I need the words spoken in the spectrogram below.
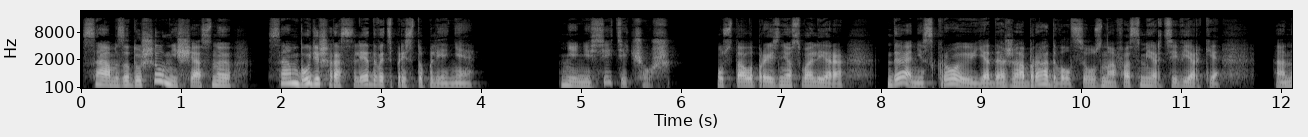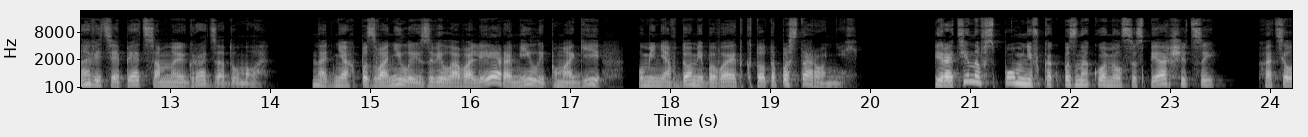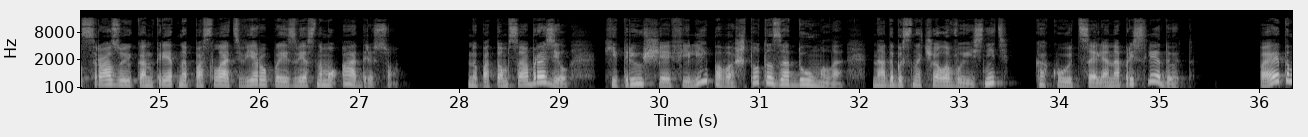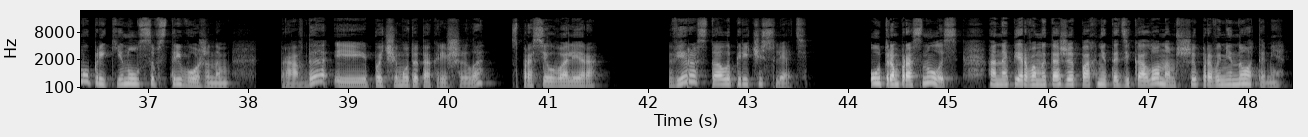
Сам задушил несчастную, сам будешь расследовать преступление. Не несите чушь, устало произнес Валера. Да, не скрою, я даже обрадовался, узнав о смерти Верки. Она ведь опять со мной играть задумала. На днях позвонила и завела Валера, милый, помоги. У меня в доме бывает кто-то посторонний. Пиротина, вспомнив, как познакомился с пиарщицей, хотел сразу и конкретно послать Веру по известному адресу. Но потом сообразил, хитрющая Филиппова что-то задумала, надо бы сначала выяснить, какую цель она преследует. Поэтому прикинулся встревоженным. «Правда? И почему ты так решила?» – спросил Валера. Вера стала перечислять. Утром проснулась, а на первом этаже пахнет одеколоном с шипровыми нотами.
